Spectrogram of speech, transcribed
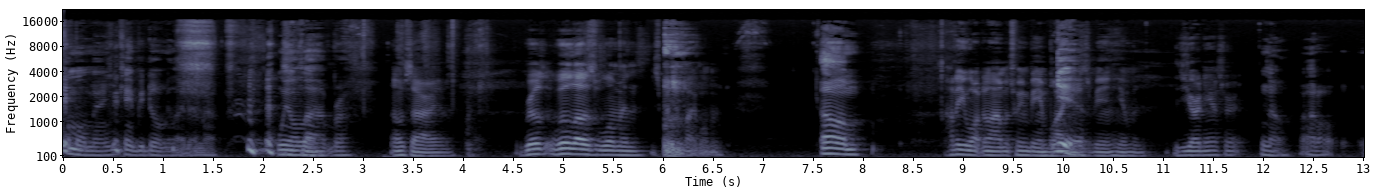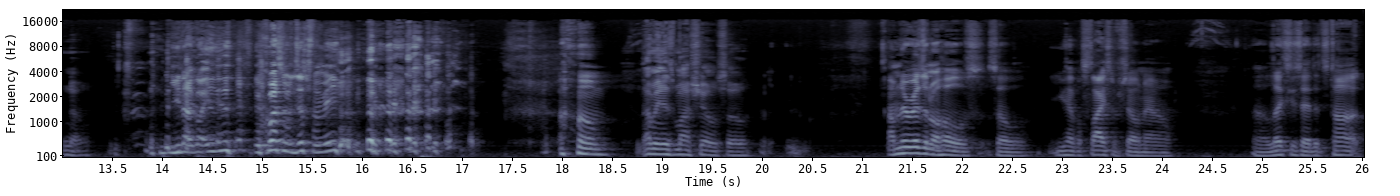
Come on, man. You can't be doing me like that now. We on live, bro. I'm sorry. Will, Will loves a woman. It's a black woman. Um. How do you walk the line between being black Yeah. and just being human? Did you already answer it? No, I don't. No. You're not going. The question was just for me. um, I mean, it's my show, so I'm the original host, so you have a slice of show now. Uh, Lexi said it's taught,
